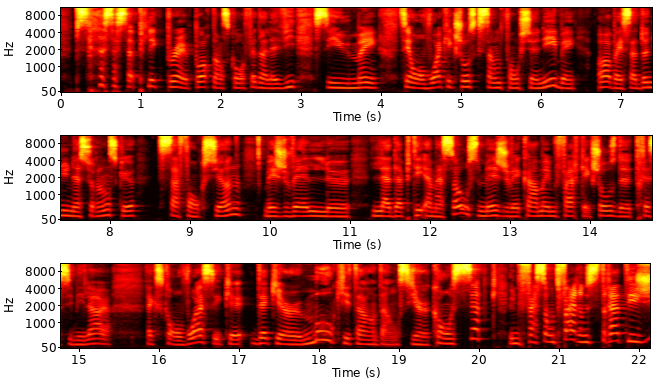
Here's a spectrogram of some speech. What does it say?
Puis ça, ça s'applique peu importe dans ce qu'on fait dans la vie, c'est humain. Si on voit quelque chose qui semble fonctionner, ben ah ben ça donne une assurance que ça fonctionne, mais je vais l'adapter à ma sauce, mais je vais quand même faire quelque chose de très similaire. Fait que ce qu'on voit, c'est que dès qu'il y a un mot qui est tendance, il y a un concept, une façon de faire, une stratégie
